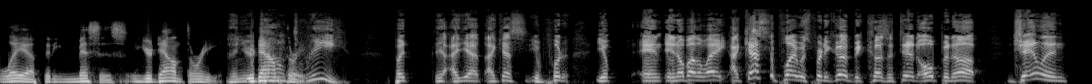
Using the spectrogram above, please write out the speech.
layup that he misses, and you're down three. Then you're, down, three. But yeah, yeah, I guess you put you and you know. By the way, I guess the play was pretty good because it did open up Jalen.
